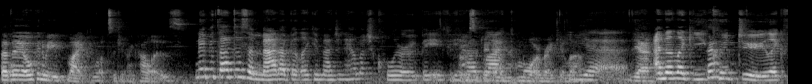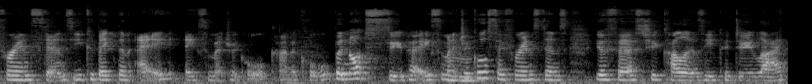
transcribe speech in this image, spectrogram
But they're all going to be like lots of different colours. No, but that doesn't matter. But like, imagine how much cooler it would be if you It was a had bit like more irregular. Yeah. Yeah. And then like you Fair. could do like for instance, you could make them a asymmetrical, kind of cool, but not super asymmetrical. Mm. So for instance, your first two colors, you could do like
